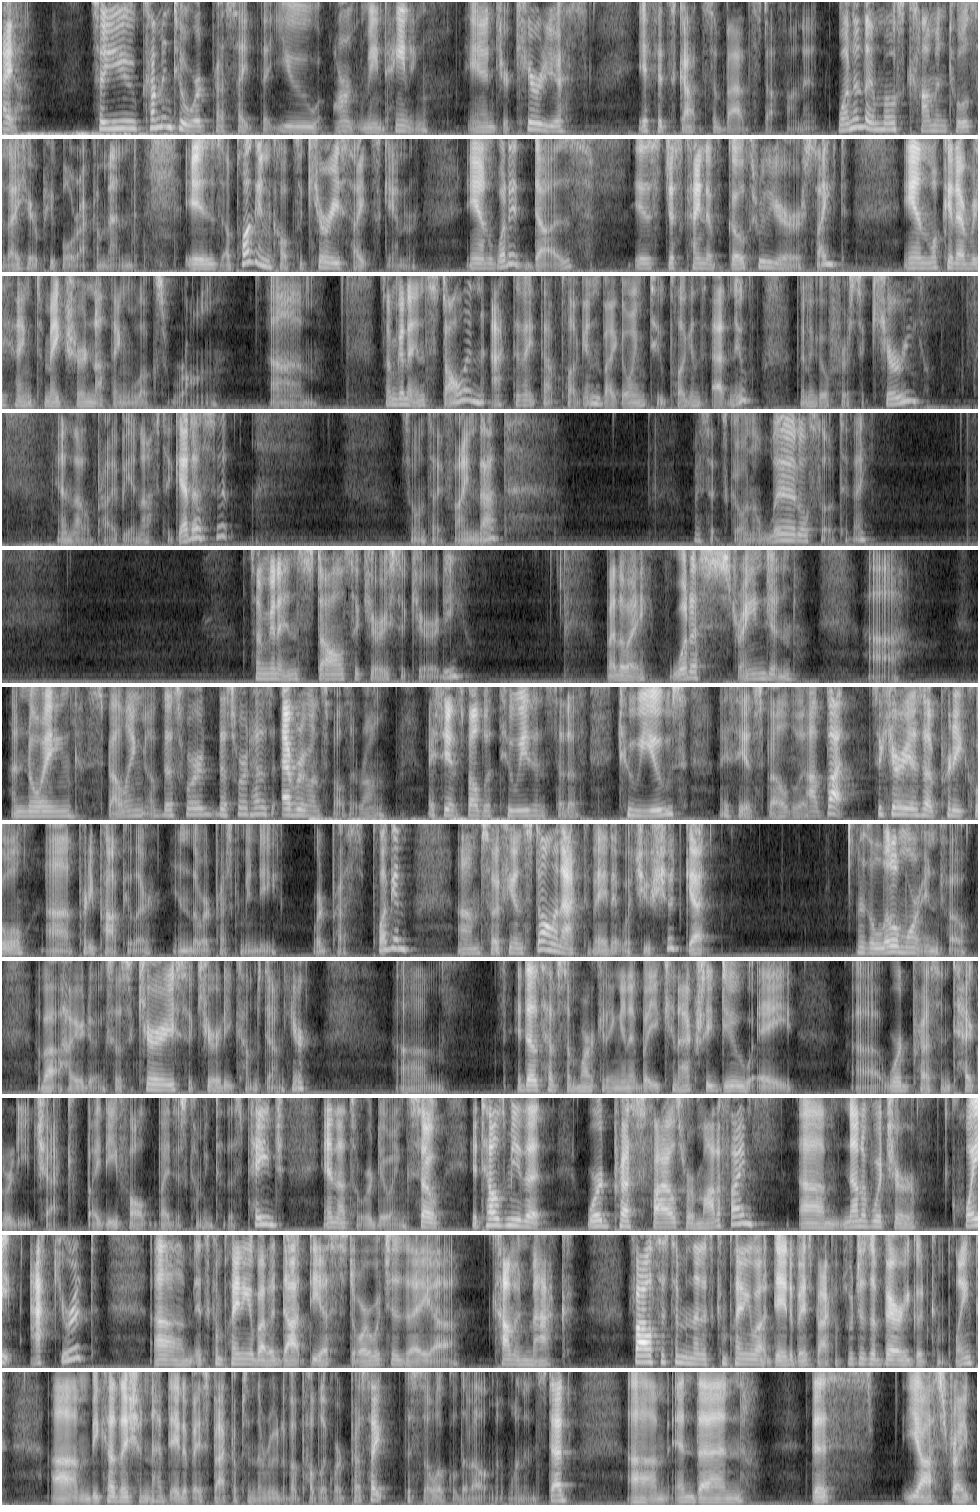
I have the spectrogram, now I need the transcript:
Hiya. So you come into a WordPress site that you aren't maintaining and you're curious if it's got some bad stuff on it. One of the most common tools that I hear people recommend is a plugin called Sucuri Site Scanner. And what it does is just kind of go through your site and look at everything to make sure nothing looks wrong. Um, so I'm going to install and activate that plugin by going to Plugins Add New. I'm going to go for Sucuri and that'll probably be enough to get us it. So once I find that, my site's going a little slow today. So I'm going to install Sucuri Security. By the way, what a strange and uh, annoying spelling of this word this word has. Everyone spells it wrong. I see it spelled with two E's instead of two U's. I see it spelled with. Uh, but Sucuri is a pretty cool, uh, pretty popular in the WordPress community WordPress plugin. Um, so if you install and activate it, what you should get is a little more info about how you're doing. So Sucuri security comes down here. Um, it does have some marketing in it, but you can actually do a uh, WordPress integrity check by default by just coming to this page, and that's what we're doing. So it tells me that WordPress files were modified, um, none of which are quite accurate. Um, it's complaining about a .DS_Store, which is a uh, common Mac file system, and then it's complaining about database backups, which is a very good complaint um, because I shouldn't have database backups in the root of a public WordPress site. This is a local development one instead. Um, and then this Yaw Stripe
